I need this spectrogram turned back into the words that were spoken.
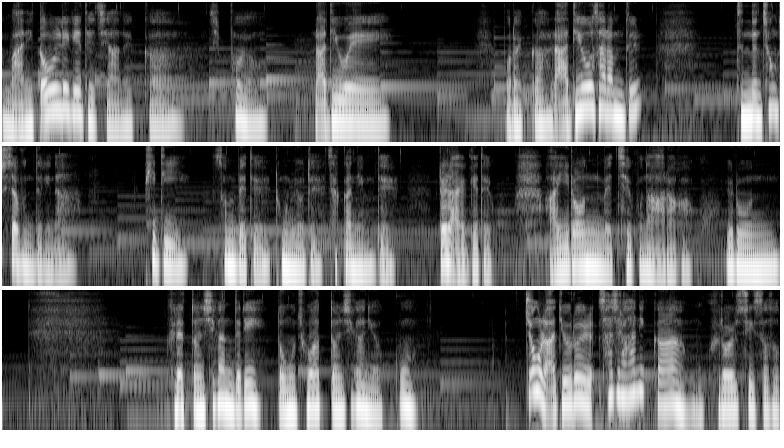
많이 떠올리게 되지 않을까 싶어요. 라디오에 뭐랄까 라디오 사람들 듣는 청취자분들이나 PD 선배들 동료들 작가님들을 알게 되고 아 이런 매체구나 알아가고 이런 그랬던 시간들이 너무 좋았던 시간이었고 쭉 라디오를 사실 하니까 뭐 그럴 수 있어서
